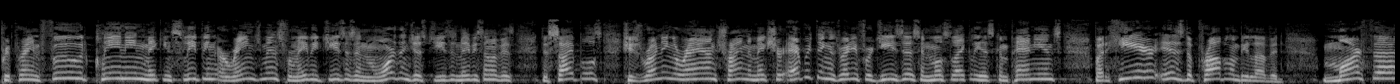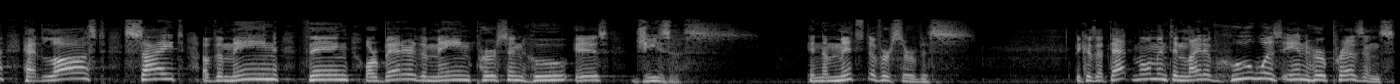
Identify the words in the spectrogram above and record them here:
Preparing food, cleaning, making sleeping arrangements for maybe Jesus and more than just Jesus, maybe some of his disciples. She's running around trying to make sure everything is ready for Jesus and most likely his companions. But here is the problem, beloved. Martha had lost sight of the main thing, or better, the main person who is Jesus. In the midst of her service. Because at that moment, in light of who was in her presence,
